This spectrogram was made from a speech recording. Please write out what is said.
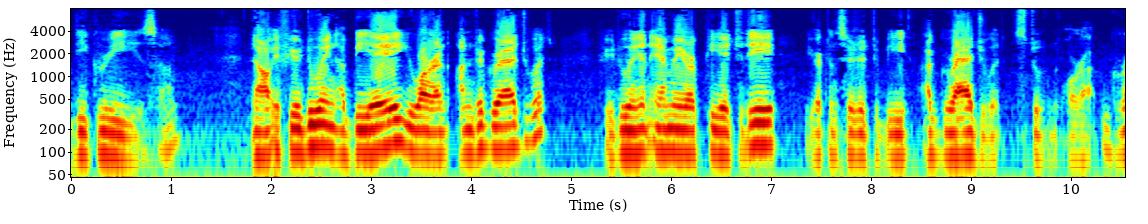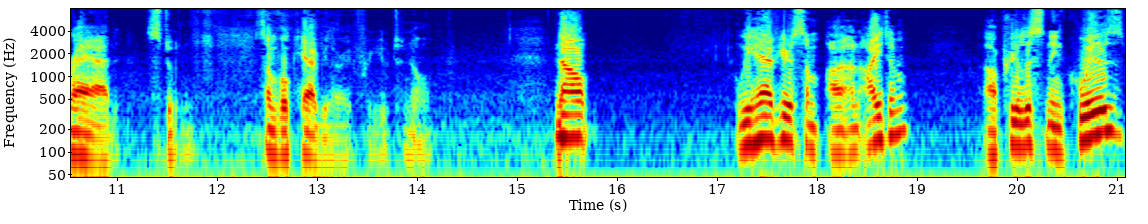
degrees. Huh? Now, if you're doing a BA, you are an undergraduate. If you're doing an MA or PhD, you're considered to be a graduate student or a grad student. Some vocabulary for you to know. Now, we have here some uh, an item, a pre-listening quiz,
